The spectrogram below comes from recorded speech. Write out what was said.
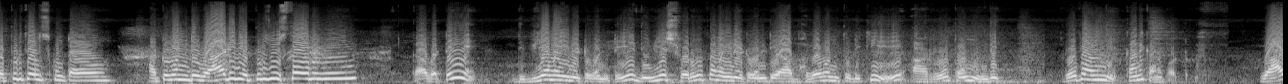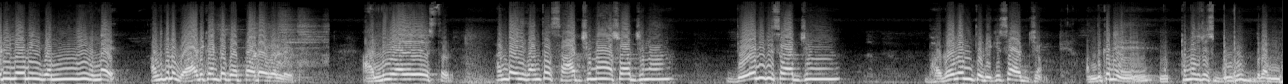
ఎప్పుడు తెలుసుకుంటావు? అటువంటి వాడిని ఎప్పుడు చూస్తావు నువ్వు? కాబట్టి దివ్యమైనటువంటి దివ్య స్వరూపమైనటువంటి ఆ భగవంతుడికి ఆ రూపం ఉంది. రూపం ఉంది కానీ కనపట్టు వాడిలోనే ఇవన్నీ ఉన్నాయి. అందుకని వాడికంటే గొప్పవాడేవాడు లేదు అన్ని వాడే చేస్తాడు. అంటే ఇదంతా సాధ్యమా అసాధ్యమా? దేనికి సాధ్యం? భగవంతుడికి సాధ్యం. అందుకనే మొట్టమొదటి గురు బ్రహ్మ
